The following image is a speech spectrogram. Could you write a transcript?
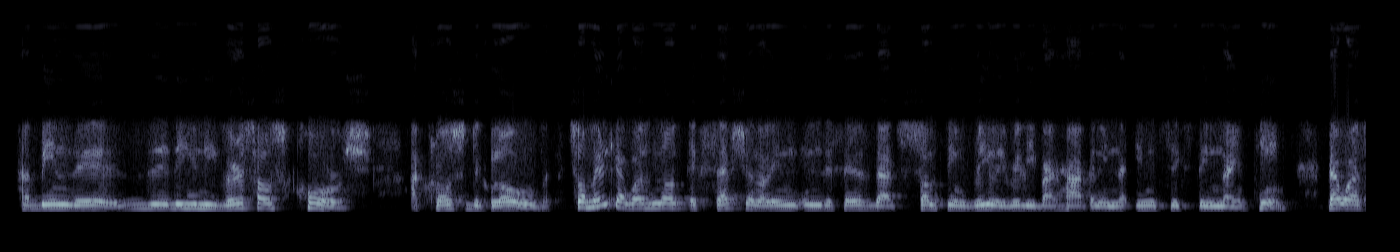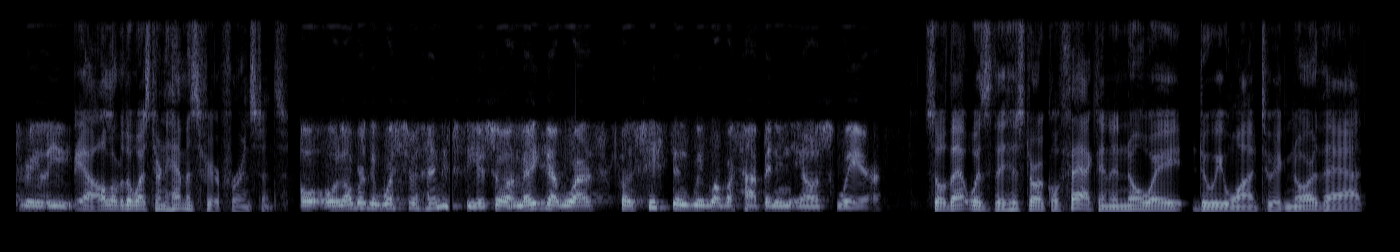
had been the, the, the universal scourge across the globe. So America was not exceptional in, in the sense that something really, really bad happened in, in 1619 that was really yeah all over the western hemisphere for instance. All, all, over the western hemisphere. So america was consistent with what was happening elsewhere. So that was the historical fact and in no way do we want to ignore that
